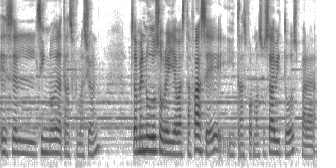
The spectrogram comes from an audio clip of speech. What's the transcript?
es el signo de la transformación. a menudo sobrelleva esta fase y transforma sus hábitos para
